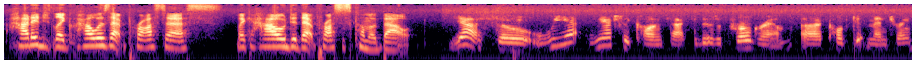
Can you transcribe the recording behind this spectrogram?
how did like how was that process? Like, how did that process come about? Yeah, so we we actually contacted. There's a program uh, called Get Mentoring,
